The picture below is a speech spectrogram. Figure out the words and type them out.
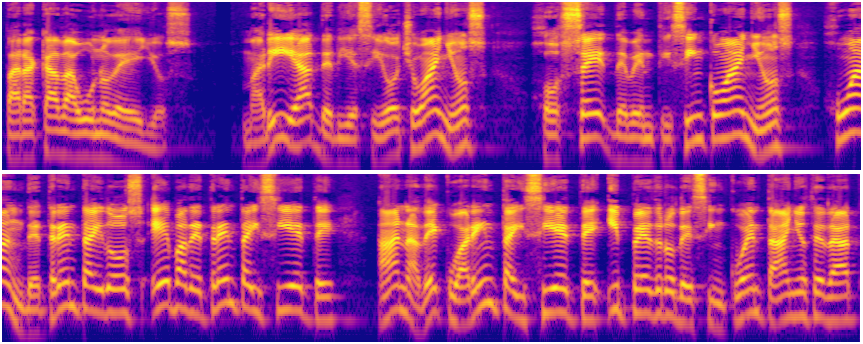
para cada uno de ellos. María, de 18 años, José, de 25 años, Juan, de 32, Eva, de 37, Ana de 47 y Pedro de 50 años de edad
